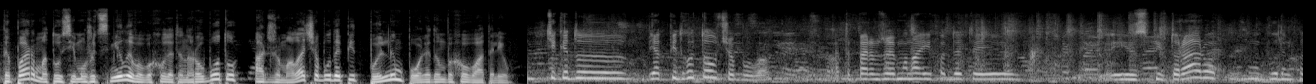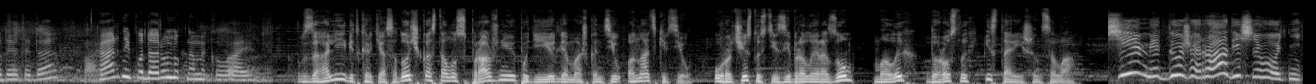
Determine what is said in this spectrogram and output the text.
Тепер матусі можуть сміливо виходити на роботу, адже малеча буде під пильним поглядом вихователів. Тільки до як підготовча була. А тепер вже вона і ходити і з півтора року ну, будемо ходити. Да? Гарний подарунок на Миколая. Взагалі, відкриття садочка стало справжньою подією для мешканців онацьківців. Урочистості зібрали разом малих, дорослих і старішин села. Всі ми дуже раді сьогодні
